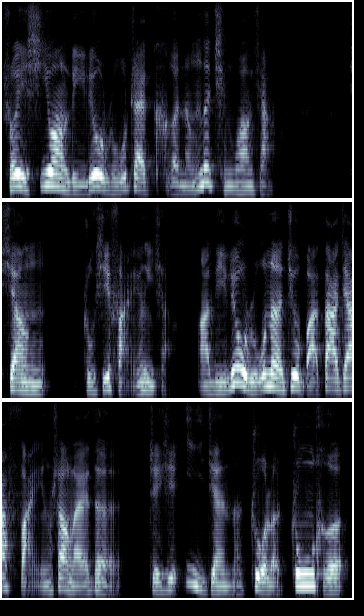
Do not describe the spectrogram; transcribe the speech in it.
所以希望李六如在可能的情况下向主席反映一下啊。李六如呢就把大家反映上来的这些意见呢做了综合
